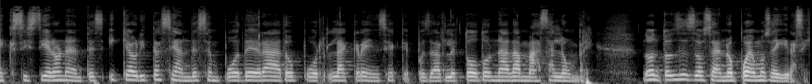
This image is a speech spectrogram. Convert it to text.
existieron antes y que ahorita se han desempoderado por la creencia que pues darle todo nada más al hombre, ¿no? Entonces, o sea, no podemos seguir así.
